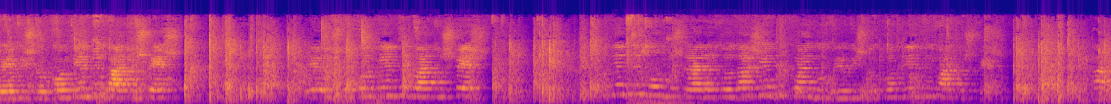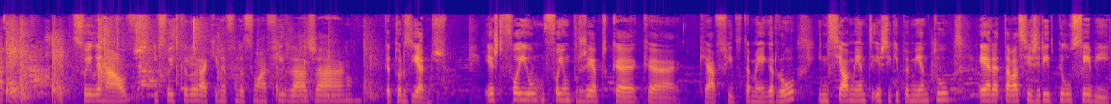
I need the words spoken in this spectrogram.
Eu estou contente, bato os pés. Eu estou contente, bato os pés. Contente, vou mostrar a toda a gente quando eu estou contente, bato os pés. Bato as mãos. Sou Helena Alves e sou educadora aqui na Fundação AFID há já 14 anos. Este foi um, foi um projeto que, que, que a AFID também agarrou. Inicialmente, este equipamento era, estava a ser gerido pelo CBI.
